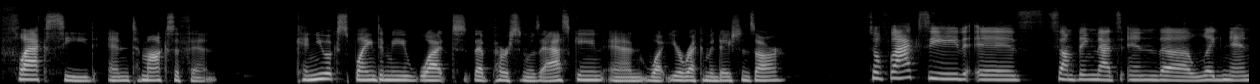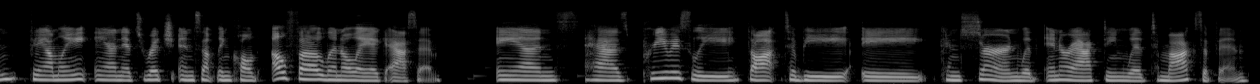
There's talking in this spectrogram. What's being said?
flaxseed and tamoxifen. Can you explain to me what that person was asking and what your recommendations are? So, flaxseed is something that's in the lignan family and it's rich in something called alpha linoleic acid and has previously thought to be a concern with interacting with tamoxifen.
